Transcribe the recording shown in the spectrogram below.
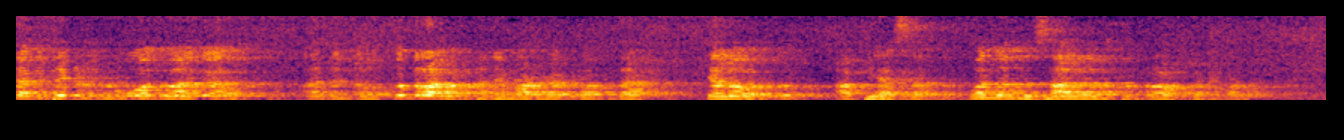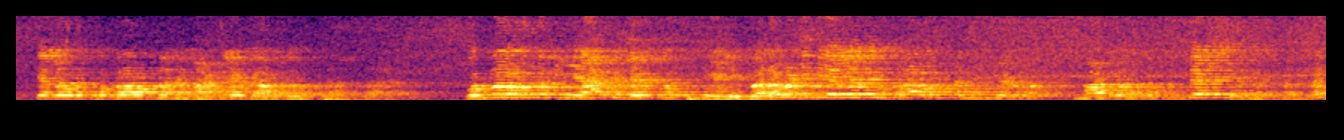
ಕವಿತೆಗಳನ್ನು ಓದುವಾಗ ಅದನ್ನು ಪುನರಾವರ್ತನೆ ಮಾಡಬೇಕು ಅಂತ ಕೆಲವ್ರದ್ದು ಅಭ್ಯಾಸ ಒಂದೊಂದು ಸಾಲನ್ನು ಪುನರಾವರ್ತನೆ ಮಾಡೋದು ಕೆಲವರು ಪುನರಾವರ್ತನೆ ಮಾಡಲೇಬಾರ್ದು ಅಂತ ಅಂತಾರೆ. ಪುನರಾವರ್ತನೆ ಯಾಕೆ ಬೇಕು ಅಂತ ಹೇಳಿ, ಬರವಣಿಗೆಯಲ್ಲೇ ಪುನರಾವರ್ತನೆ ಹೇಳುವ ಮಾಡುವಂಥ ಉದ್ದೇಶ ಏನಂತಂದ್ರೆ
